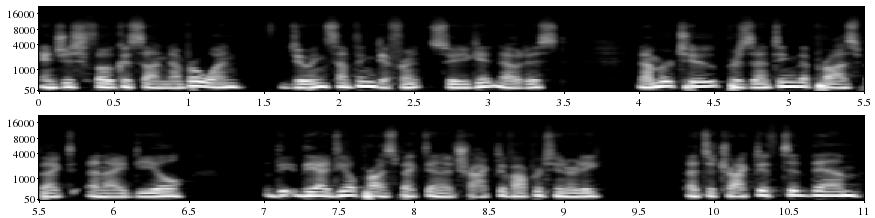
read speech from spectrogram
and just focus on number one, doing something different so you get noticed. Number two, presenting the prospect an ideal, the, the ideal prospect an attractive opportunity that's attractive to them.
